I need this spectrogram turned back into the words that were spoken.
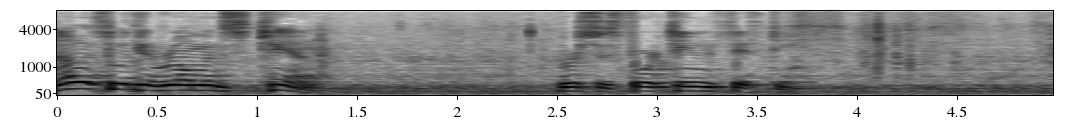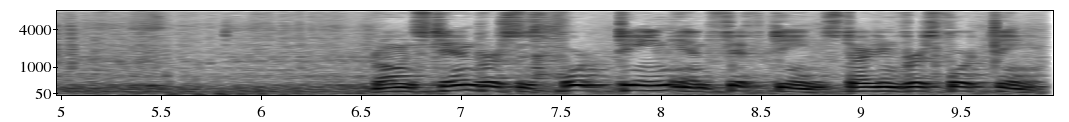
Now let's look at Romans 10, verses 14 and 15. Romans 10, verses 14 and 15, starting verse 14.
